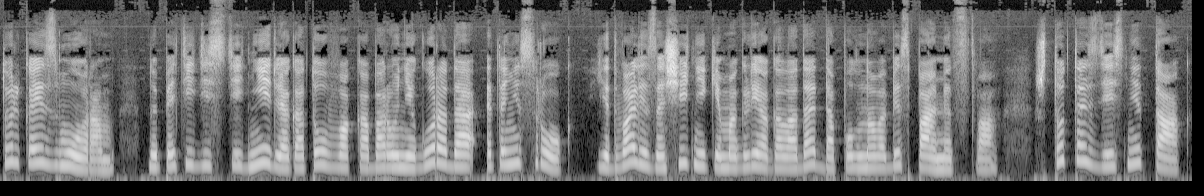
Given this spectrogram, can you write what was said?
Только измором. Но 50 дней для готового к обороне города – это не срок. Едва ли защитники могли оголодать до полного беспамятства. Что-то здесь не так.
